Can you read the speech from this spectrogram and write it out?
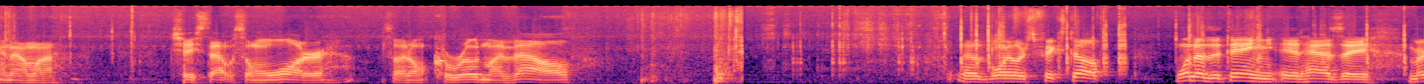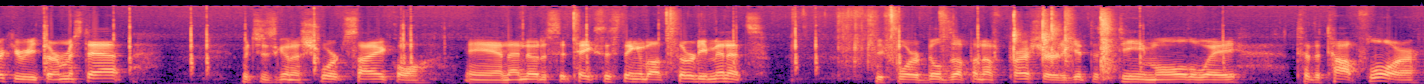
And I'm gonna chase that with some water so I don't corrode my valve. The boiler's fixed up. One other thing, it has a mercury thermostat, which is going to short cycle. And I noticed it takes this thing about 30 minutes before it builds up enough pressure to get the steam all the way to the top floor.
